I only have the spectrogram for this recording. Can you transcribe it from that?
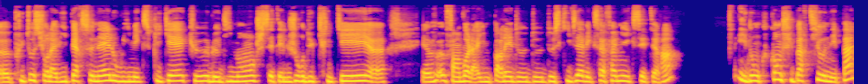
euh, plutôt sur la vie personnelle où il m'expliquait que le dimanche c'était le jour du cricket. Euh, enfin voilà, il me parlait de, ce qu'il faisait avec sa famille, etc. Et donc quand je suis partie au Népal,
